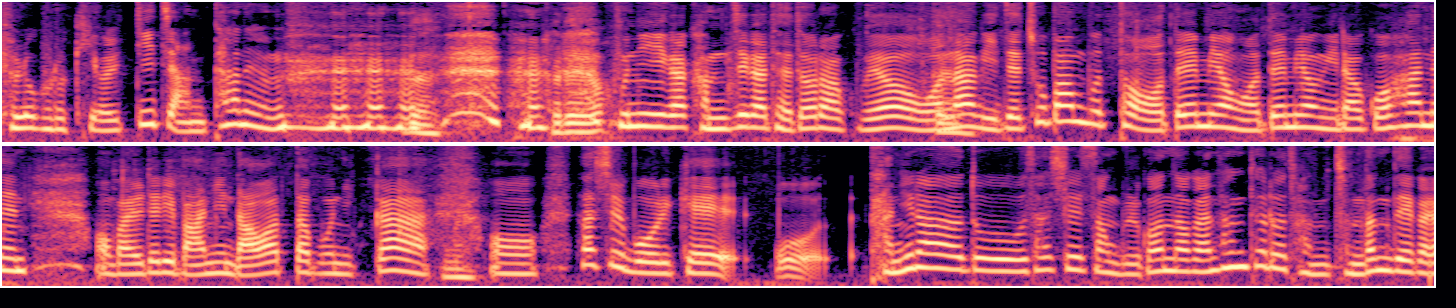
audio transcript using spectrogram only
별로 그렇게 열띠지 않다는 네, 그래요? 분위기가 감지가 되더라고요. 워낙 네. 이제 초반부터 어대명 어대명이라고 하는 어, 말들이 많이 나왔다 보니까 네. 어 사실 뭐 이렇게 뭐 단일화도 사실상 물 건너간 상태로 전, 전당대회가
